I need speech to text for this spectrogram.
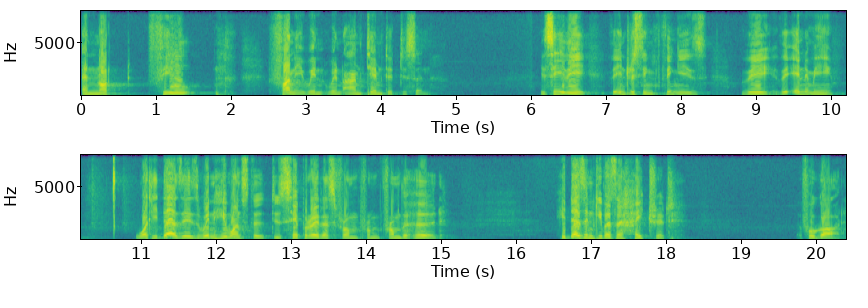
and not feel funny when, when I'm tempted to sin. You see, the, the interesting thing is the, the enemy, what he does is when he wants to, to separate us from, from, from the herd, he doesn't give us a hatred for God.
